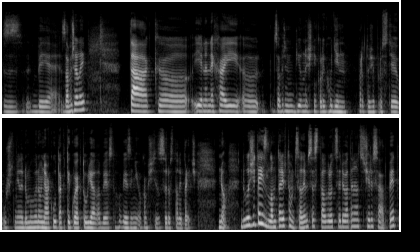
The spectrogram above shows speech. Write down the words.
z, by je zavřeli, tak uh, je nenechají uh, zavřený díl než několik hodin, protože prostě už měli domluvenou nějakou taktiku, jak to udělat, aby je z toho vězení okamžitě zase dostali pryč. No, důležitý zlom tady v tom celém se stal v roce 1965,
